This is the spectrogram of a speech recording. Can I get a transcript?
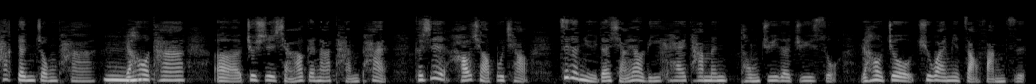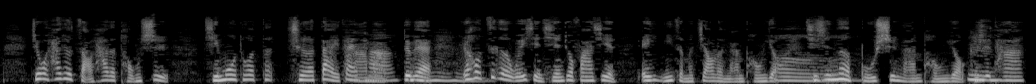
他跟踪他，嗯、然后他呃，就是想要跟他谈判。可是好巧不巧，这个女的想要离开他们同居的居所，然后就去外面找房子。结果他就找他的同事骑摩托车带他嘛，他对不对？嗯、然后这个危险情人就发现，哎，你怎么交了男朋友？嗯、其实那不是男朋友，可是他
